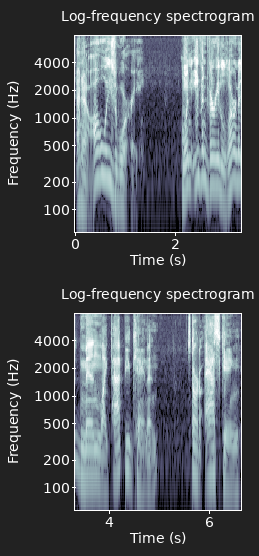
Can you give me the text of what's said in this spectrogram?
And I always worry when even very learned men like Pat Buchanan start asking,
